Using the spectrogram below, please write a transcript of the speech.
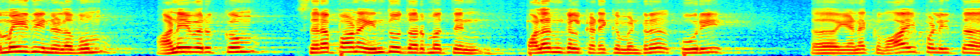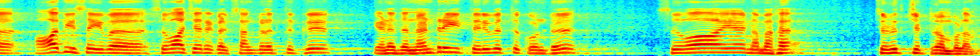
அமைதி நிலவும். அனைவருக்கும் சிறப்பான இந்து தர்மத்தின் பலன்கள் கிடைக்கும் என்று கூறி எனக்கு வாய்ப்பளித்த ஆதிசைவ சிவாச்சாரியர்கள் சங்கத்துக்கு எனது நன்றியை தெரிவித்துக்கொண்டு சிவாய நமக திருச்சிற்றம்பலம்.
